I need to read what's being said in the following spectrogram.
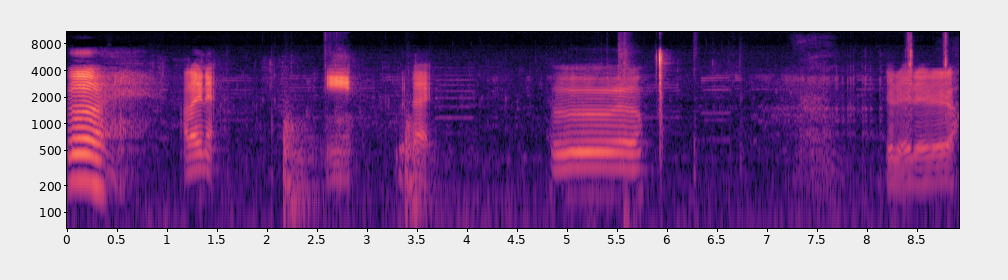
เอ้ยอะไรเนี่ยนี่เปิดได้ เออ เดี๋ยวเดี๋ยวเดี๋ยว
